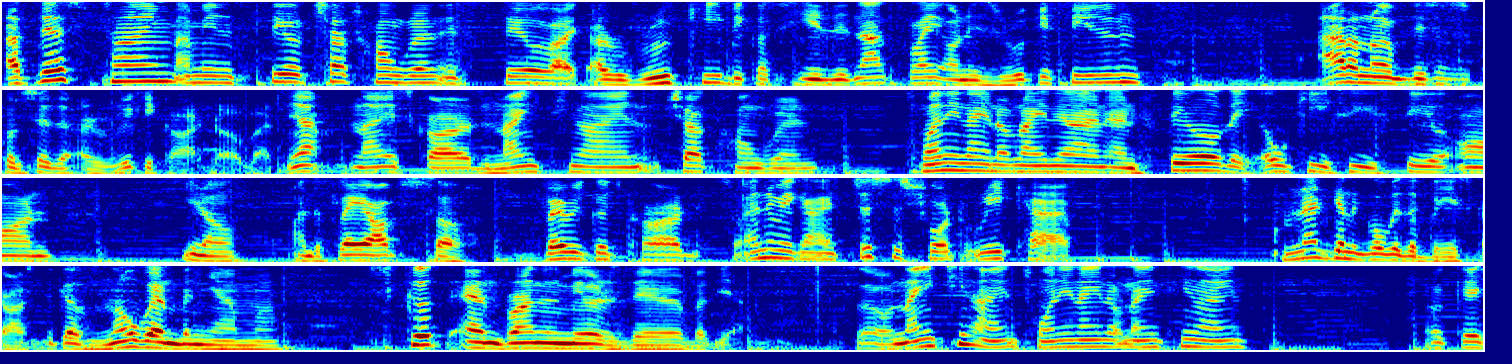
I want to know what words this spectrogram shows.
at this time, I mean, still Chet Holmgren is still like a rookie because he did not play on his rookie season. I don't know if this is considered a rookie card though, but yeah, nice card. 99 Chet Holmgren, 29 of 99, and still the OKC is still on, you know, on the playoffs. So very good card. So anyway, guys, just a short recap. I'm not gonna go with the base cards because no Wembanyama, Scoot and Brandon Miller is there, but yeah. So 99, 29 of 99. Okay,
